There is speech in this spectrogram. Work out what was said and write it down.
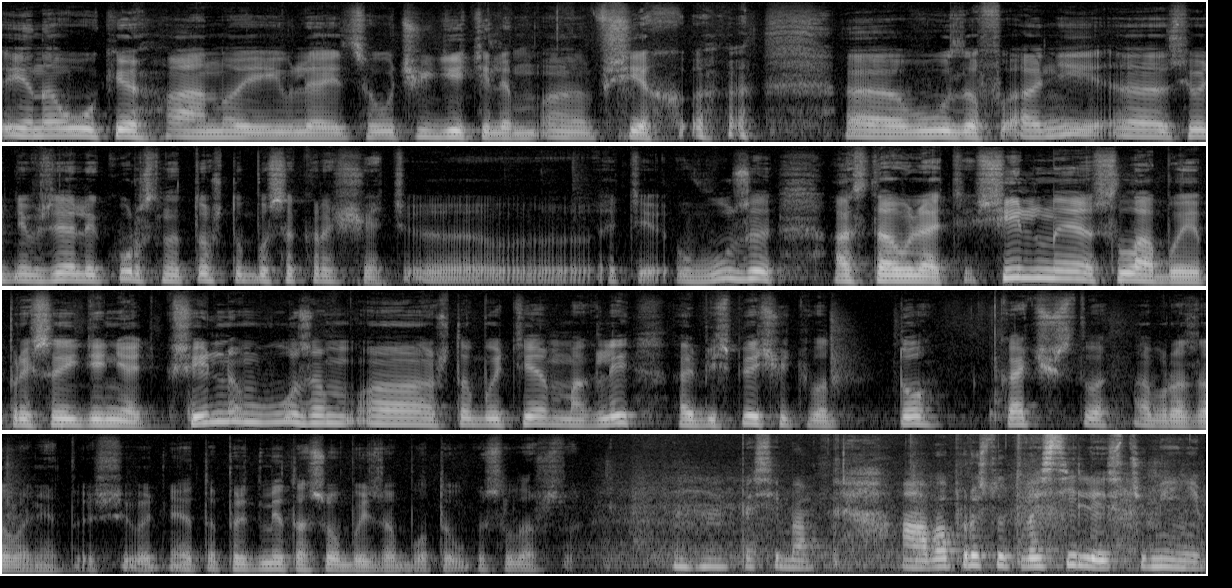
и науки, а оно и является учредителем всех вузов, они сегодня взяли курс на то, чтобы сокращать э, эти вузы, оставлять сильные, слабые присоединять к сильным вузам, чтобы те могли обеспечить вот то качество образования. То есть сегодня это предмет особой заботы у государства. Угу, спасибо. А, вопрос тут Василия из Тюмени.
